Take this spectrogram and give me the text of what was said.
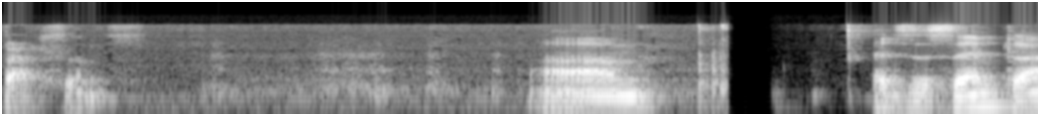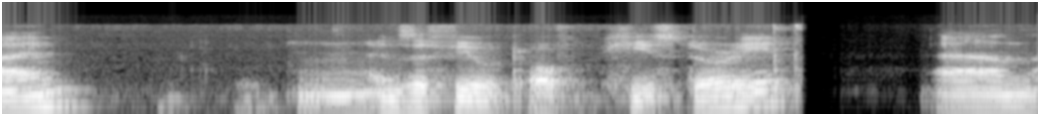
persons. Um, at the same time, mm, in the field of history and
